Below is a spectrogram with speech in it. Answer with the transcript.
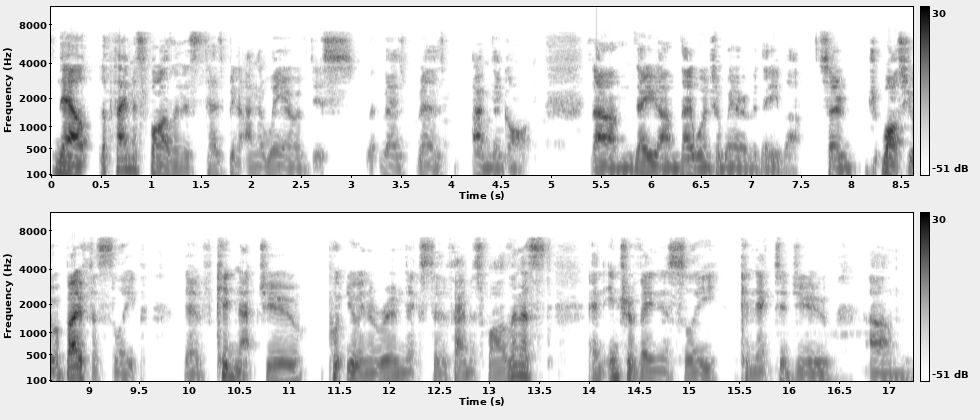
Now, the famous violinist has been unaware of this, has, has undergone. Um, they um, they weren't aware of it either. So whilst you were both asleep, they've kidnapped you, put you in a room next to the famous violinist, and intravenously connected you um,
